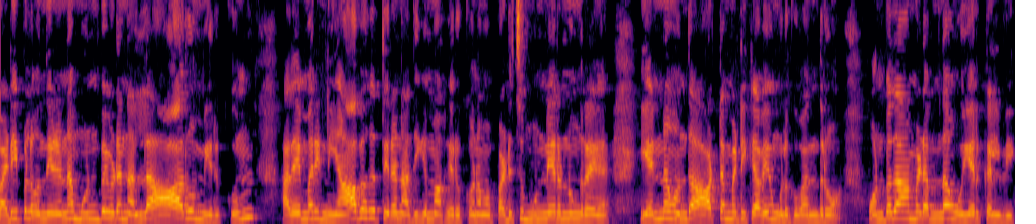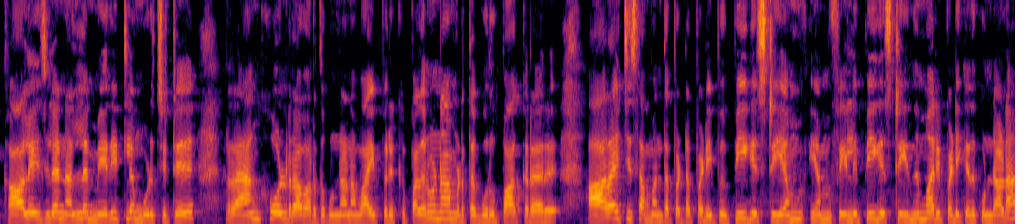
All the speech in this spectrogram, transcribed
படிப்பில் வந்து என்னென்னா முன்பை விட நல்ல ஆர்வம் இருக்கும். அதே மாதிரி ஞாபகத்திறன் அதிகமாக இருக்கும். நம்ம படித்து முன்னேறணுங்கிற எண்ணம் வந்து ஆட்டோமேட்டிக்காகவே உங்களுக்கு வந்துடும் ஒன்பதாம் இடம் தான் உயர்கல்வி. காலேஜில் நல்ல மெரிட்டில் முடிச்சுட்டு ரேங்க் ஹோல்டராக வரதுக்கு உண்டான வாய்ப்பு இருக்குது பதினொன்றாம் இடத்த குரு பார்க்குறாரு. ஆராய்ச்சி சம்மந்தப்பட்ட படிப்பு பிஹெச்டி எம் எம்ஃபில் பிஹெச்டி இந்த மாதிரி படிக்கிறதுக்கு உண்டான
